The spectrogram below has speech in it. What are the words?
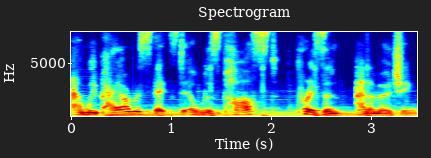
and we pay our respects to elders past, present, and emerging.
